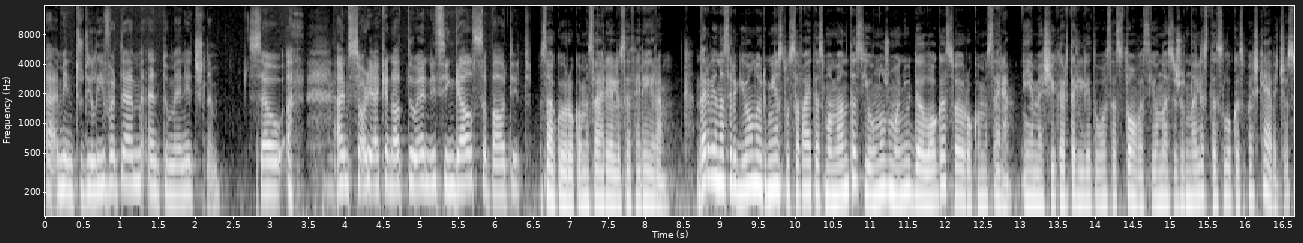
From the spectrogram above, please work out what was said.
uh, I mean, to deliver them and to manage them. So I'm sorry, I cannot do anything else about it. Sako Eurokomisarė Elisa Ferreira. Dar vienas regionų ir miestų savaitės momentas - jaunų žmonių dialogas su eurokomisare. Jame šį kartą ir Lietuvos atstovas, jaunasis žurnalistas Lukas Paškevičius.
